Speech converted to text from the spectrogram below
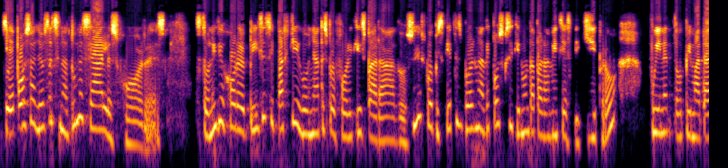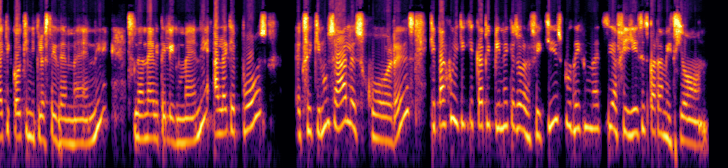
και πώς αλλιώς θα συναντούμε σε άλλες χώρες. Στον ίδιο χώρο επίσης υπάρχει και η γωνιά της προφορικής παράδοσης, που ο επισκέπτης μπορεί να δει πώς ξεκινούν τα παραμύθια στην Κύπρο, που είναι το ποιηματάκι κόκκινη κλωστή δεμένη, στην ανέλυτη λιγμένη, αλλά και πώς ξεκινούν σε άλλες χώρες και υπάρχουν εκεί και κάποιοι πίνακες ζωγραφικής που δείχνουν έτσι αφηγήσεις παραμυθιών.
